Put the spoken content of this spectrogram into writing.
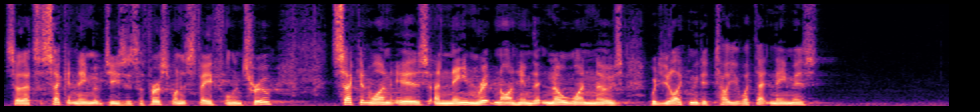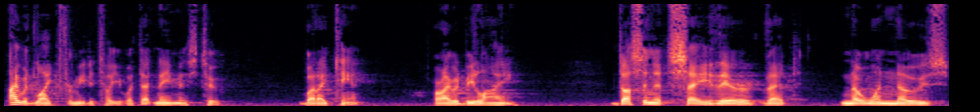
So that's the second name of Jesus. The first one is faithful and true. Second one is a name written on him that no one knows. Would you like me to tell you what that name is? I would like for me to tell you what that name is too, but I can't, or I would be lying. Doesn't it say there that no one knows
